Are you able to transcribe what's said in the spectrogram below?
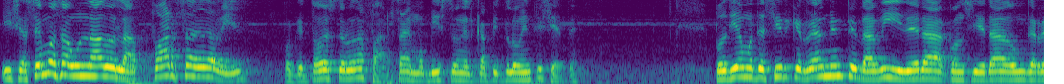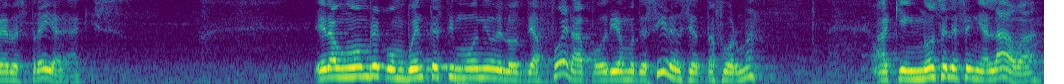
Y si hacemos a un lado la farsa de David, porque todo esto era una farsa, hemos visto en el capítulo 27, podríamos decir que realmente David era considerado un guerrero estrella de Aquis. Era un hombre con buen testimonio de los de afuera, podríamos decir en cierta forma, a quien no se le señalaba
